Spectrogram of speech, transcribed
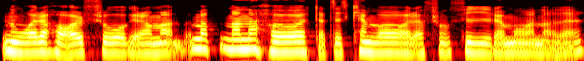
några har frågor om att, man har hört att det kan vara från fyra månader.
